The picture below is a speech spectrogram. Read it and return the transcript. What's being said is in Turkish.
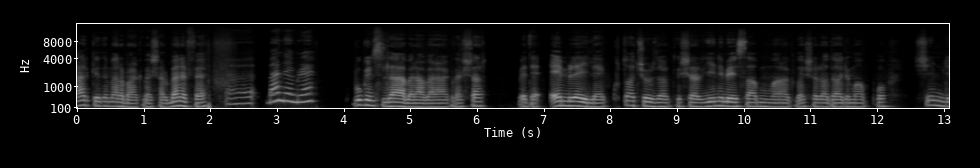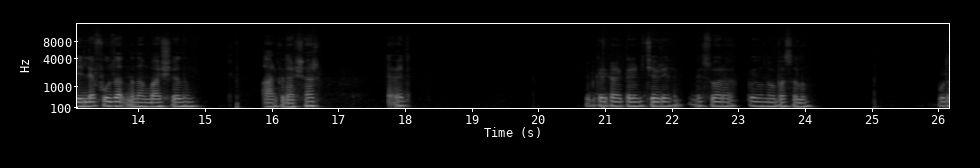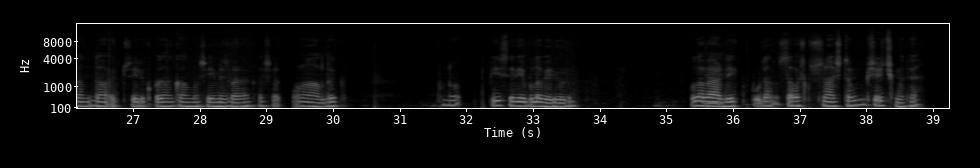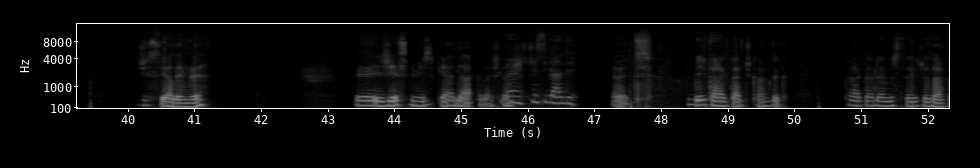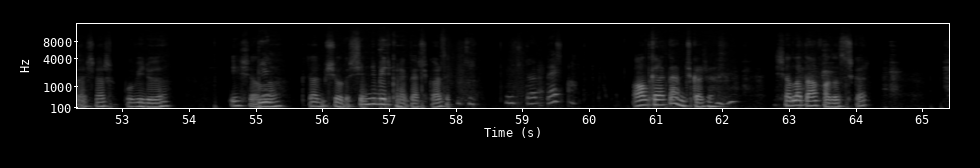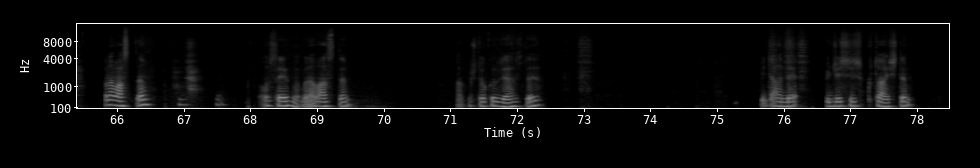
Herkese merhaba arkadaşlar. Ben Efe. Ee, ben de Emre. Bugün sizlerle beraber arkadaşlar ve de Emre ile kutu açıyoruz arkadaşlar. Yeni bir hesabım var arkadaşlar. Adı Ali Mappo. Şimdi lafı uzatmadan başlayalım. Arkadaşlar. Evet. Şöyle bir karakterimizi çevirelim ve sonra butonuna basalım. Buradan daha 350 kupadan kalma şeyimiz var arkadaşlar. Onu aldık. Bunu bir seviye bula veriyorum. Bula verdik. Buradan savaş kutusunu açtım. Bir şey çıkmadı. Jesse'yi al Emre. Ve Jesse'miz geldi arkadaşlar. Evet, sesi geldi. Evet. Bir karakter çıkardık. Karakterlerimizi sayacağız arkadaşlar bu videoda. İnşallah güzel bir şey olur. Şimdi bir karakter çıkardık. 2, 3, 4, 5, 6. Alt karakter mi çıkaracağız? İnşallah daha fazlası çıkar. Buna bastım. O sayılmıyor. Buna bastım. 69 yazdı. Bir tane de ücretsiz kutu açtım.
